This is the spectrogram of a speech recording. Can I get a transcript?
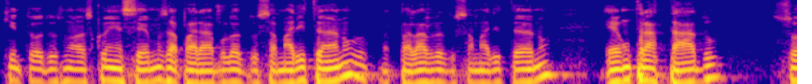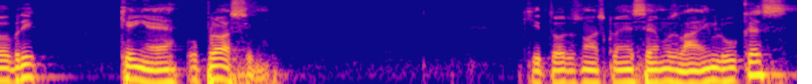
Que todos nós conhecemos a parábola do samaritano, a palavra do samaritano é um tratado sobre quem é o próximo, que todos nós conhecemos lá em Lucas,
